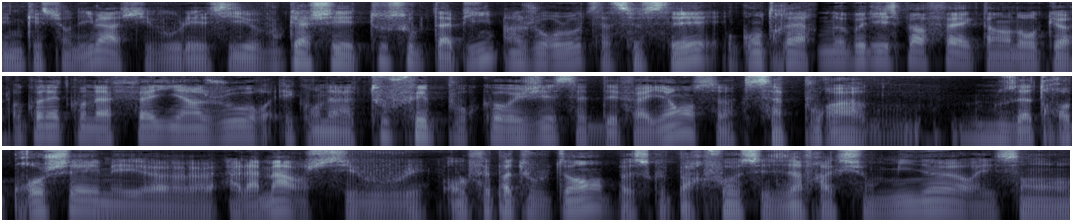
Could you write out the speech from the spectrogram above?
une, question d'image si vous voulez. Si vous cachez tout sous le tapis, un jour ou l'autre ça se sait. Au contraire, nobody's perfect. Hein, donc reconnaître qu'on a failli un jour et qu'on a tout fait pour corriger cette défaillance, ça pourra nous être reproché, mais euh, à la marge, si vous voulez. On le fait pas tout le temps, parce que parfois c'est des infractions mineures et sans,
